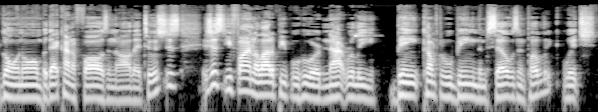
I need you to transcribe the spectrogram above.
going on, but that kind of falls into all that too. It's just, it's just, you find a lot of people who are not really being comfortable being themselves in public, which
